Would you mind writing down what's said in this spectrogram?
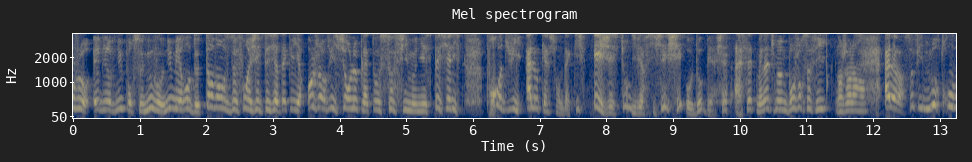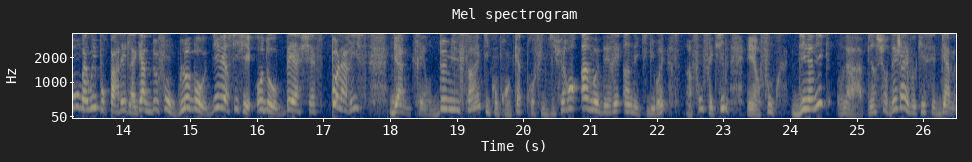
Bonjour et bienvenue pour ce nouveau numéro de Tendance de fonds et j'ai le plaisir d'accueillir aujourd'hui sur le plateau Sophie Monnier, spécialiste produits, allocation d'actifs et gestion diversifiée chez Odo BHF Asset Management. Bonjour Sophie. Bonjour Laurent. Alors Sophie, nous nous retrouvons bah oui, pour parler de la gamme de fonds globaux diversifiés Odo BHF Polaris, gamme créée en 2005 qui comprend quatre profils différents, un modéré, un équilibré, un fonds flexible et un fonds dynamique. On a bien sûr déjà évoqué cette gamme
